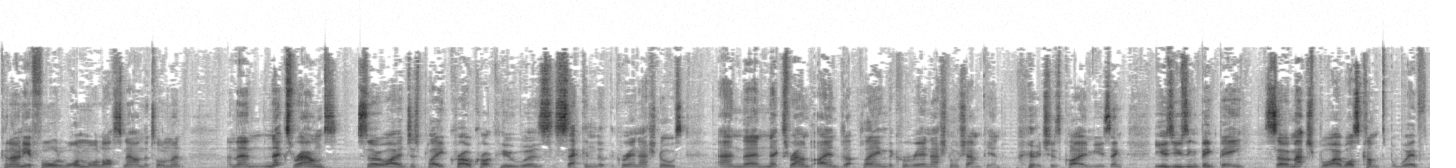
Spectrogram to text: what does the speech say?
Can only afford one more loss now in the tournament. And then next round, so I just played Krellcroc, who was second at the Korea Nationals. And then next round, I ended up playing the Korea National Champion, which is quite amusing. He was using Big B, so a match ball I was comfortable with.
